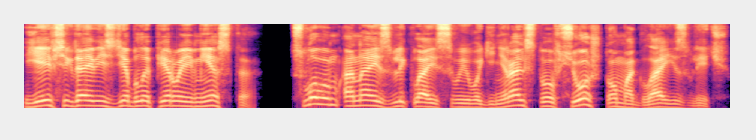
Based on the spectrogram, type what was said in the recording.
Ей всегда и везде было первое место. Словом, она извлекла из своего генеральства все, что могла извлечь.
